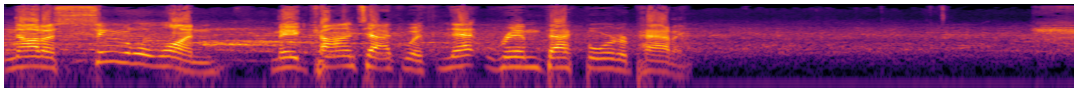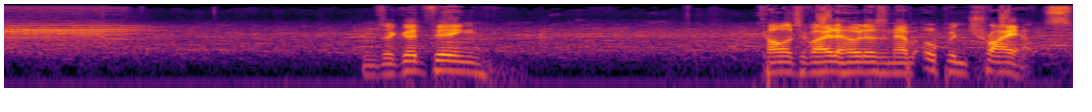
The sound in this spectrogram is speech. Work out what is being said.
Not a single one made contact with net, rim, backboard, or padding. It's a good thing College of Idaho doesn't have open tryouts.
